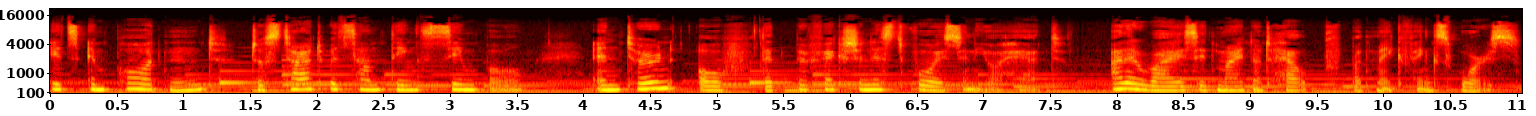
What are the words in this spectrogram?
It's important to start with something simple and turn off that perfectionist voice in your head. Otherwise, it might not help but make things worse.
